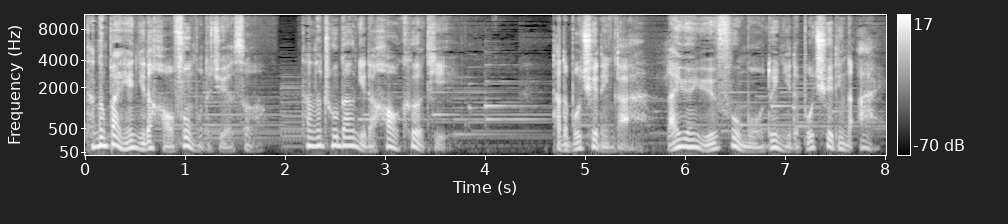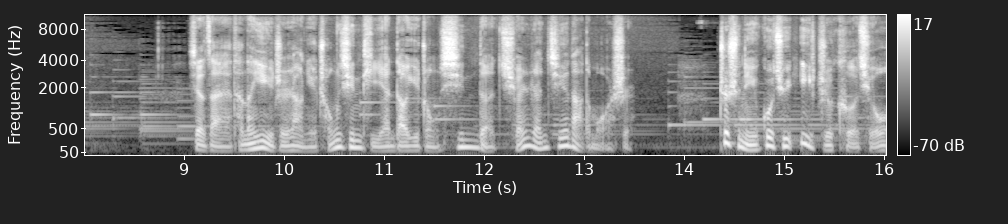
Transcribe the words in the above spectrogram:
他能扮演你的好父母的角色，他能充当你的好客体，他的不确定感来源于父母对你的不确定的爱。现在他能一直让你重新体验到一种新的全然接纳的模式，这是你过去一直渴求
